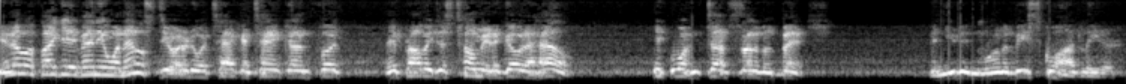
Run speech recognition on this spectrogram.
You know, if I gave anyone else the order to attack a tank on foot, they'd probably just tell me to go to hell. You one tough son of a bitch. And you didn't want to be squad leader.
